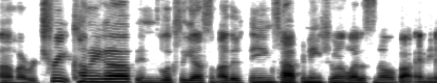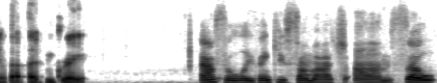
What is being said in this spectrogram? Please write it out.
um, a retreat coming up, and looks like you have some other things happening. If you want to let us know about any of that, that'd be great. Absolutely. Thank you so much. Um, so,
